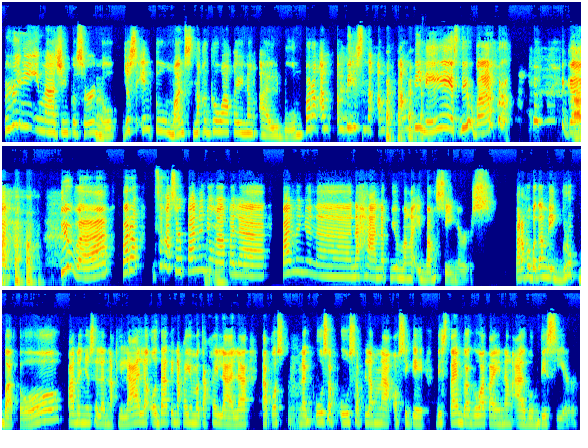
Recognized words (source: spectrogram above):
Pero ini-imagine ko, sir, hmm. no? Just in two months, nakagawa kayo ng album. Parang ang, ang bilis na, ang, ang bilis, di ba? Parang, oh God. di ba? Parang, saka sir, paano nyo nga pala, paano nyo na nahanap yung mga ibang singers? Parang kumbaga may group ba to? Paano nyo sila nakilala? O dati na kayo magkakilala tapos nag-usap-usap lang na, o sige, this time gagawa tayo ng album this year?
